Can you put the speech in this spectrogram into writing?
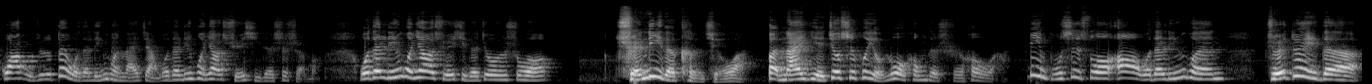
刮胡就是对我的灵魂来讲，我的灵魂要学习的是什么？我的灵魂要学习的就是说，权力的渴求啊，本来也就是会有落空的时候啊，并不是说哦，我的灵魂绝对的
